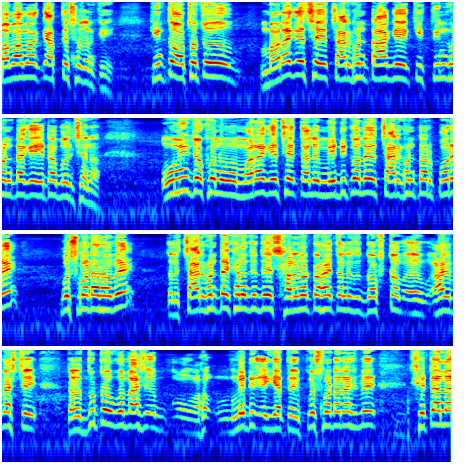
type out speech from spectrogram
বাবা মাকে, আত্মীয় স্বজনকে। কিন্তু অথচ মারা গেছে চার ঘণ্টা আগে কি তিন ঘণ্টা আগে এটা বলছে না। উনি যখন মারা গেছে তাহলে মেডিকেলের চার ঘণ্টার পরে পোস্টমার্টার হবে। তাহলে চার ঘণ্টা এখানে যদি সাড়ে নটা হয় তাহলে দশটা আসছে তাহলে দুটো মেডি ইয়াতে পোস্টমার্টার আসবে। সেটা না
